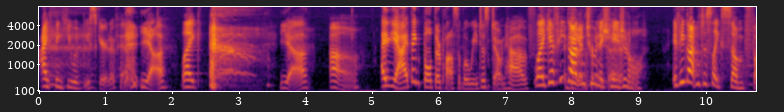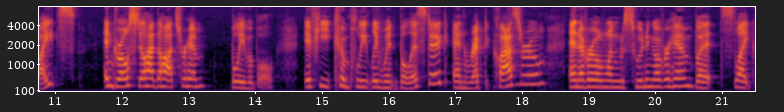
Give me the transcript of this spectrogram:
I think you would be scared of him. Yeah. Like, Yeah. oh. I, yeah, I think both are possible. We just don't have. Like if he got into an occasional, if he got into like some fights, and girls still had the hots for him, believable. If he completely went ballistic and wrecked a classroom, and everyone was swooning over him, but like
